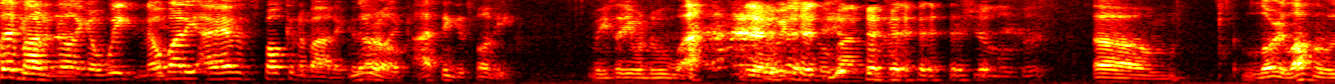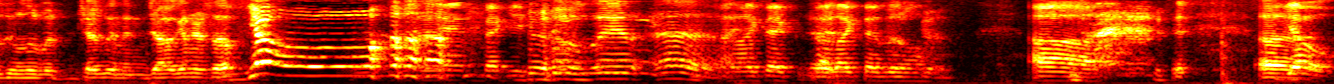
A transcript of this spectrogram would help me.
talk about it for to- like a week. Nobody. I haven't spoken about it. 'cause No, I no, like, I think it's funny. But you said you wanted to move on. Yeah, we should move on from it. We should a little bit. um, Lori Laughlin was doing a little bit of juggling and jogging herself. Yo. and Becky. You know what I'm saying? Ah. I like that. I like that That's little. good. Uh, Uh, yo,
